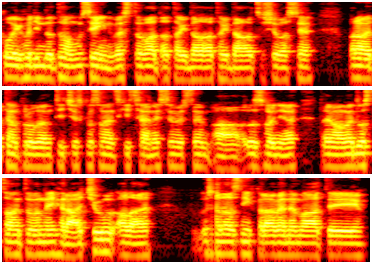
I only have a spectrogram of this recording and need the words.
kolik hodin do toho musí investovat a tak dále a tak dále, což je vlastně právě ten problém té československé scény si myslím a rozhodně tady máme dost talentovaných hráčů, ale řada z nich právě nemá ty,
